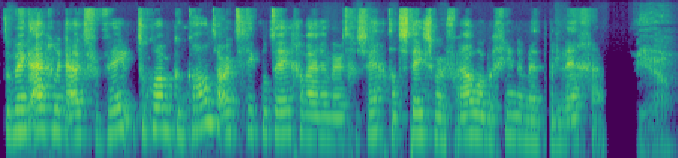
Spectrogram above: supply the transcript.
Toen ben ik eigenlijk uit verveling. Toen kwam ik een krantenartikel tegen waarin werd gezegd dat steeds meer vrouwen beginnen met beleggen. ja.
